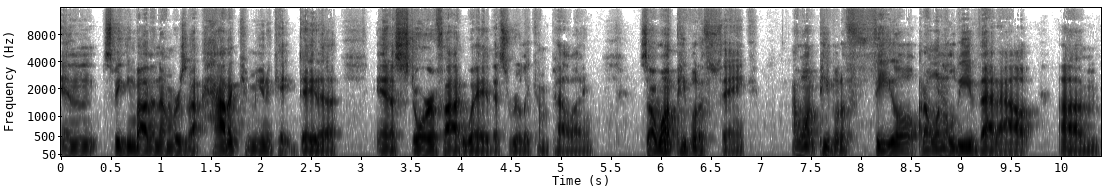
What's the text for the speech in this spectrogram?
in speaking by the numbers about how to communicate data in a storified way that's really compelling. So I want people to think. I want people to feel. I don't want to leave that out. Um,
